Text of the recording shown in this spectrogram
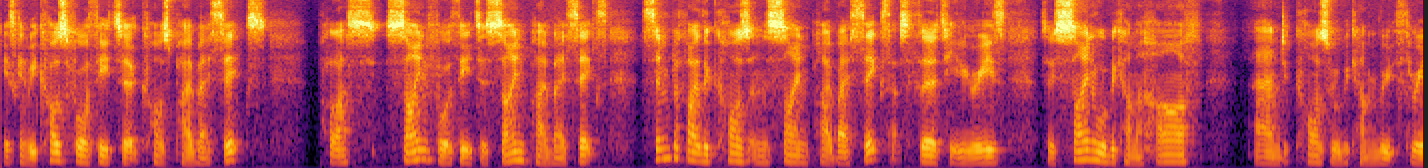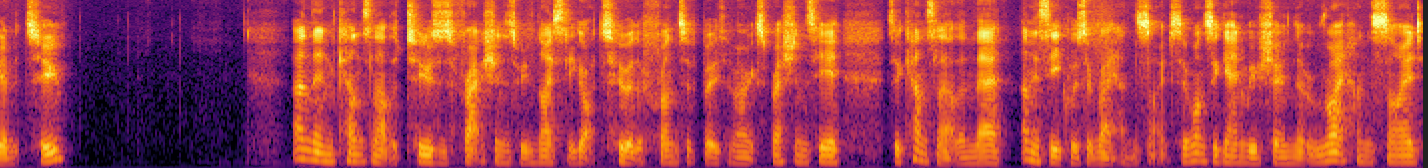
it's going to be cos 4 theta cos pi by 6 plus sine 4 theta sine pi by 6. Simplify the cos and the sine pi by 6, that's 30 degrees. So sine will become a half and cos will become root 3 over 2. And then cancel out the 2's as fractions. We've nicely got 2 at the front of both of our expressions here. So cancel out them there, and this equals the right-hand side. So once again, we've shown that right-hand side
